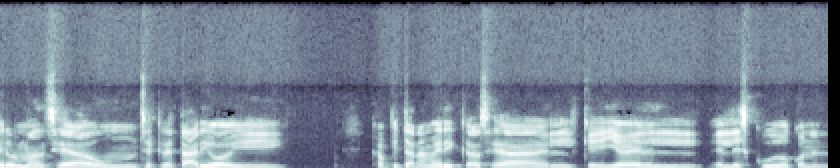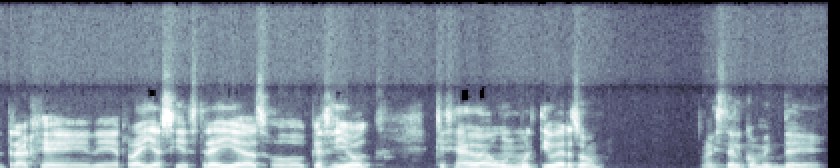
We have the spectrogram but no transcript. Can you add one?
Iron Man sea un secretario y Capitán América sea el que lleve el, escudo con el traje de rayas y estrellas o qué sé yo, que se haga un multiverso. Ahí está el cómic de,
